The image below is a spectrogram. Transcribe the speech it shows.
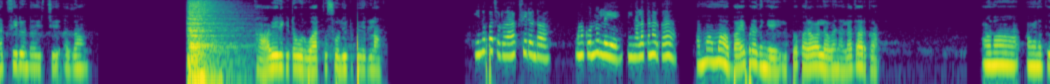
ஆக்சிடென்ட் ஆயிடுச்சு அதான். காவேரி கிட்ட ஒரு வார்த்தை சொல்லிட்டு போயிடலாம். என்னப்பா சொல்ற? ஆக்சிடென்டா உனக்கு ஒன்றும் இல்லையே நீ நல்லா தானே இருக்க? அம்மா அம்மா பயப்படாதீங்க. இப்போ பரவாயில்ல அவன் நல்லா தான் இருக்கான். ஆனா அவனுக்கு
